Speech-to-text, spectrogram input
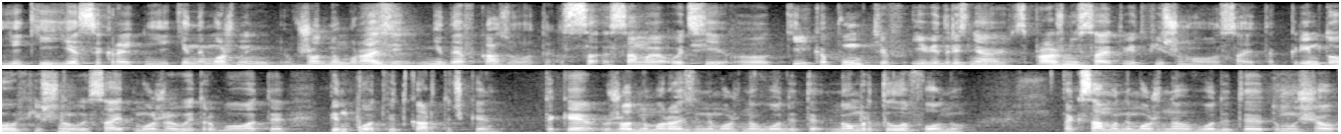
які є секретні, які не можна в жодному разі ніде вказувати. Саме оці е, кілька пунктів і відрізняють справжній сайт від фішингового сайту. Крім того, фішинговий сайт може витребувати пін-код від карточки. Таке в жодному разі не можна вводити. Номер телефону так само не можна вводити, тому що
